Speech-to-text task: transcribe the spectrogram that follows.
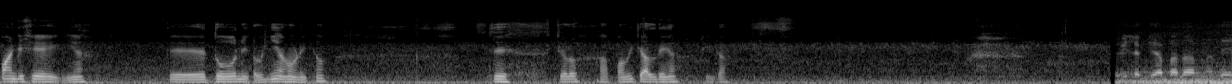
ਪੰਜ ਛੇ ਹੈਗੀਆਂ ਤੇ ਦੋ ਨਿਕਲ ਗਈਆਂ ਹੁਣ ਇੱਥੋਂ। ਤੇ ਚਲੋ ਆਪਾਂ ਵੀ ਚੱਲਦੇ ਆਂ ਠੀਕ ਆ। ਵੀ ਲੱਗਿਆ ਪਤਾ ਨਾ ਤੇ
